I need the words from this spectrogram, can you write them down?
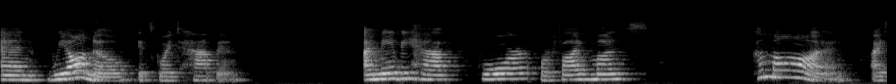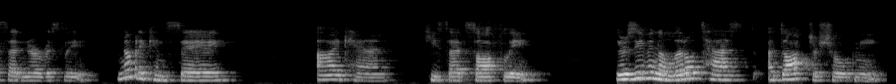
and we all know it's going to happen. I maybe have four or five months. Come on, I said nervously. Nobody can say. I can, he said softly. There's even a little test a doctor showed me.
